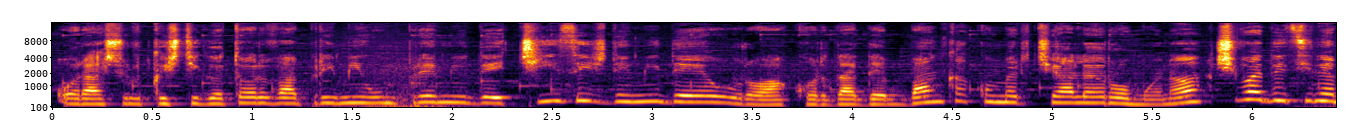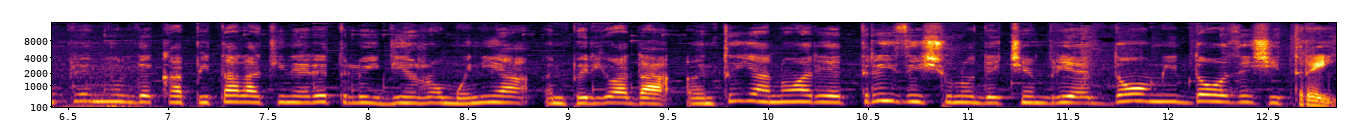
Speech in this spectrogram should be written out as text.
Orașul câștigător va primi un premiu de 50.000 de euro acordat de Banca Comercială Română și va deține premiul de capital a tineretului din România în perioada 1 ianuarie-31 decembrie 2023.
